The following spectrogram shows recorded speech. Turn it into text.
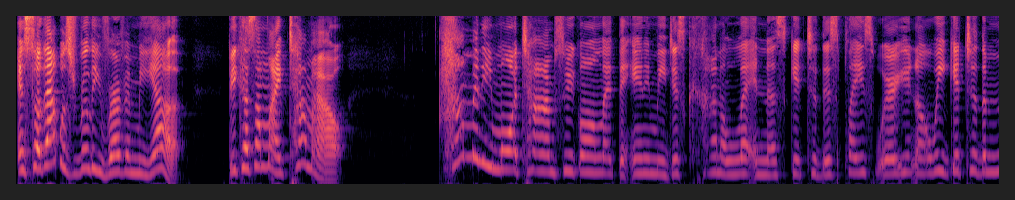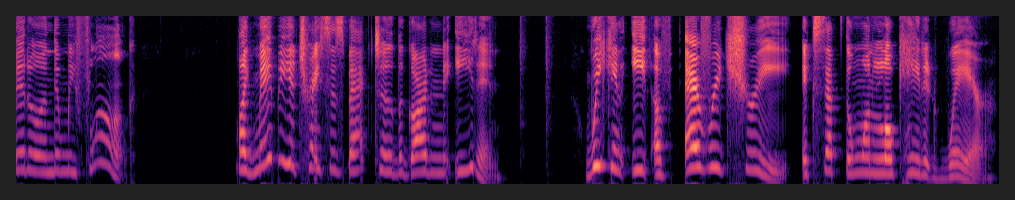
And so that was really revving me up because I'm like, time out how many more times we gonna let the enemy just kind of letting us get to this place where you know we get to the middle and then we flunk? Like maybe it traces back to the garden of eden. We can eat of every tree except the one located where?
